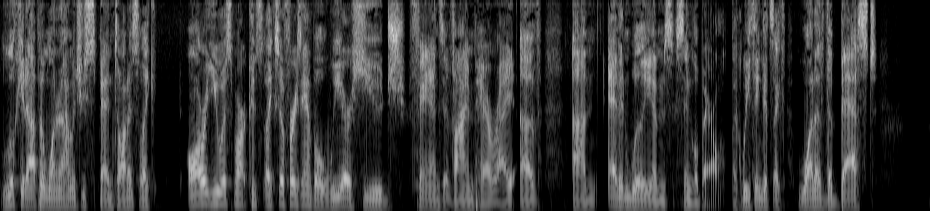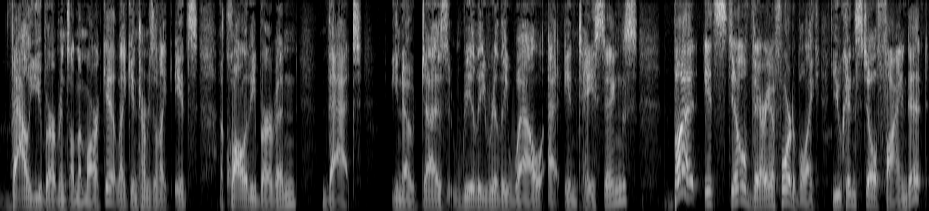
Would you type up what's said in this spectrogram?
look it up and want to know how much you spent on it. So like, are you a smart cons- like? So for example, we are huge fans at VinePair, right? Of um, Evan Williams single barrel. Like we think it's like one of the best value bourbons on the market. Like in terms of like it's a quality bourbon that you know does really really well at, in tastings, but it's still very affordable. Like you can still find it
